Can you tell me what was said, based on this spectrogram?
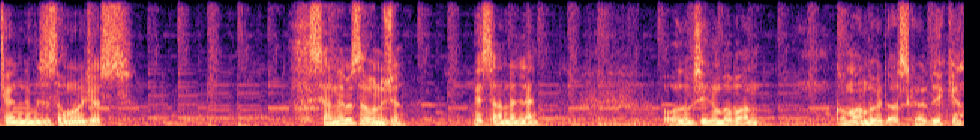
Kendimizi savunacağız. Sen de mi savunacaksın? Ne sandın lan? Oğlum senin baban komandoydu askerdeyken.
